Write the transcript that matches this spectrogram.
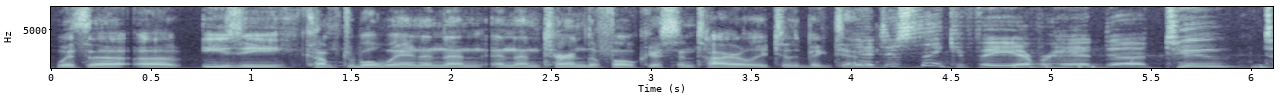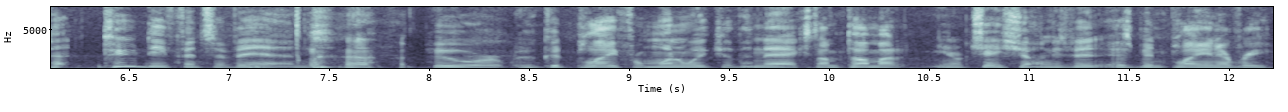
with a, a easy, comfortable win, and then and then turn the focus entirely to the Big Ten. Yeah, just think if they ever had uh, two t- two defensive ends who were who could play from one week to the next. I'm talking about you know Chase Young has been has been playing every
